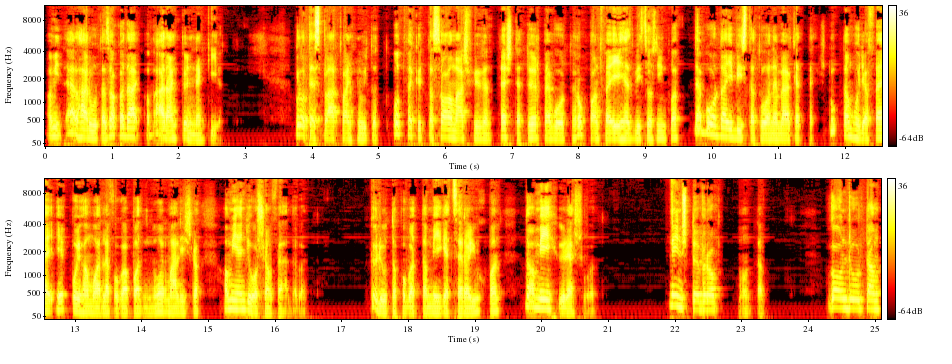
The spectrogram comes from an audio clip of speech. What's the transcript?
Amint elhárult az akadály, a bárány könnyen kijött. Groteszk látványt nyújtott. Ott feküdt a szalmás főven, teste törpe volt, roppant fejéhez biztosítva, de bordái biztatóan emelkedtek, és tudtam, hogy a fej épp oly hamar le fog apadni normálisra, amilyen gyorsan feldagadt. Körültapogattam még egyszer a lyukban, de a méh üres volt. Nincs több, Rob, mondtam. Gondoltam,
